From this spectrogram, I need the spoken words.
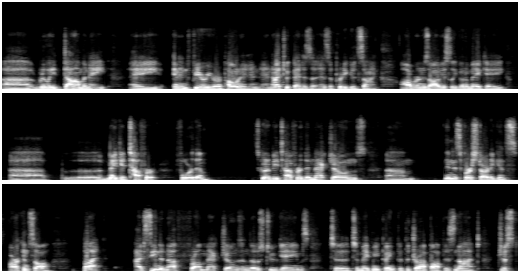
uh, really dominate a an inferior opponent, and, and I took that as a as a pretty good sign. Auburn is obviously going to make a uh, make it tougher for them. It's going to be tougher than Mac Jones um, in his first start against Arkansas. But I've seen enough from Mac Jones in those two games to to make me think that the drop off is not just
